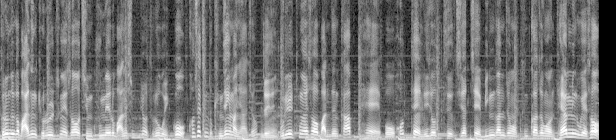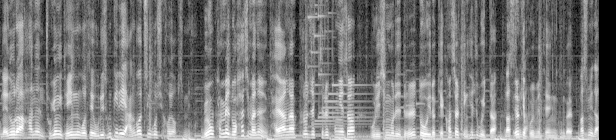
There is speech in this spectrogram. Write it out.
그런 들과 많은 교류를 통해서 지금 국내로 많은 신품종을 들어오고 있고 컨설팅도 굉장히 많이 하죠. 네네 우리를 통해서 만든 카페, 뭐 호텔, 리조트, 지자체, 민간정원, 국가정원, 대한민국에서 내놓으라 하는 조경이 돼 있는 곳에 우리 손길이 안 거친 곳이 거의 없습니다. 묘목 판매도 하지만은 다양한 프로젝트를 통해서 우리 식물들을 또 이렇게 컨설팅 해주고 있다. 맞습니다. 이렇게 보면 되는 건가요? 맞습니다.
